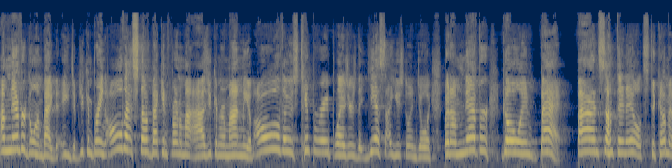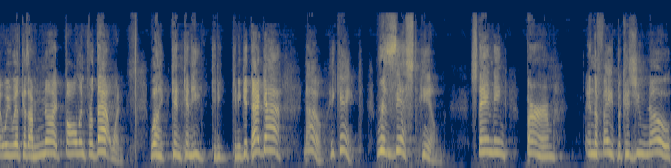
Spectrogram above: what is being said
I'm never going back to Egypt? You can bring all that stuff back in front of my eyes. You can remind me of all those temporary pleasures that, yes, I used to enjoy, but I'm never going back. Find something else to come at me with because I'm not falling for that one. Well, can, can, he, can, he, can he get that guy? No, he can't. Resist him. Standing firm in the faith because you know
